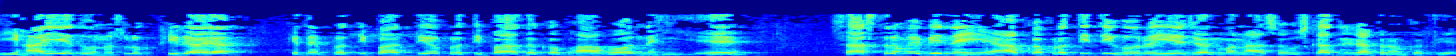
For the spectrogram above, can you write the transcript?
यहाँ ये दोनों श्लोक फिर आया। कहते हैं, प्रतिपाद्य प्रतिपादक भाव नहीं है। शास्त्र में भी नहीं है। आपका प्रतीति हो रही है, जन्म नाश, उसका निराकरण कर दिया।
